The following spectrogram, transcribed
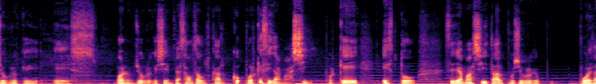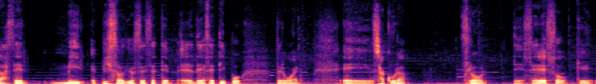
Yo creo que es... Bueno, yo creo que si empezamos a buscar por qué se llama así, por qué esto se llama así tal, pues yo creo que puede hacer mil episodios de ese, de ese tipo. Pero bueno, eh, Sakura, flor de cerezo que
